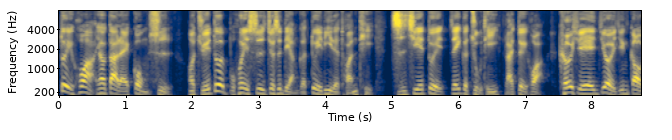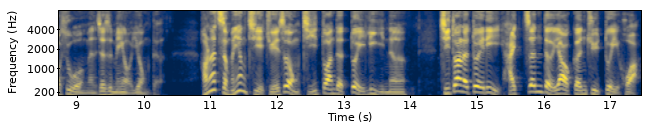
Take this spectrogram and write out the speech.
对话要带来共识哦，绝对不会是就是两个对立的团体直接对这个主题来对话。科学研究已经告诉我们，这是没有用的。好，那怎么样解决这种极端的对立呢？极端的对立还真的要根据对话。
